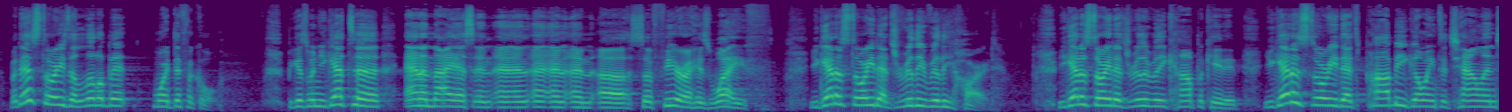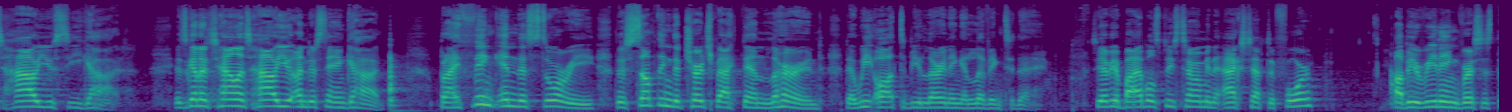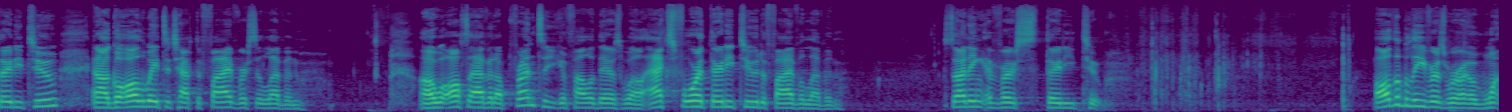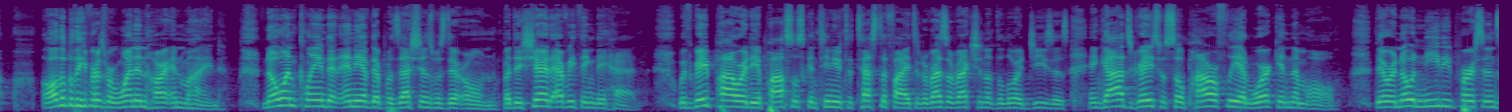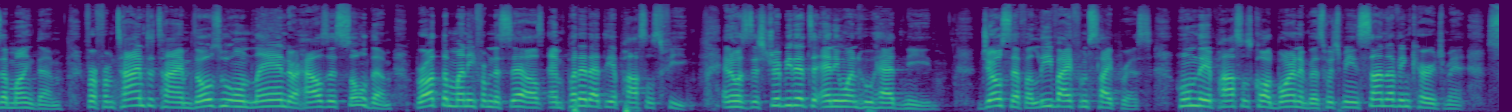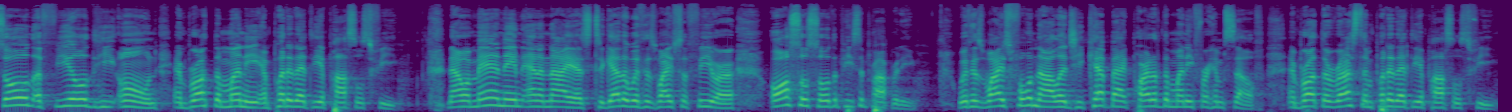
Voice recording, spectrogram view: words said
But this story is a little bit more difficult. Because when you get to Ananias and, and, and, and uh, Sapphira, his wife, you get a story that's really, really hard. You get a story that's really, really complicated. You get a story that's probably going to challenge how you see God. It's going to challenge how you understand God. But I think in this story, there's something the church back then learned that we ought to be learning and living today. So you have your Bibles, please turn with me to Acts chapter 4. I'll be reading verses 32, and I'll go all the way to chapter 5, verse 11. Uh, we'll also have it up front so you can follow there as well. Acts 4, 32 to 5, 11. Starting at verse 32. All the believers were one, all the believers were one in heart and mind. No one claimed that any of their possessions was their own, but they shared everything they had. With great power, the apostles continued to testify to the resurrection of the Lord Jesus, and God's grace was so powerfully at work in them all. There were no needy persons among them, for from time to time, those who owned land or houses sold them, brought the money from the sales, and put it at the apostles' feet, and it was distributed to anyone who had need. Joseph, a Levite from Cyprus, whom the apostles called Barnabas, which means son of encouragement, sold a field he owned and brought the money and put it at the apostles' feet. Now, a man named Ananias, together with his wife Sapphira, also sold a piece of property. With his wife's full knowledge, he kept back part of the money for himself and brought the rest and put it at the apostles' feet.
